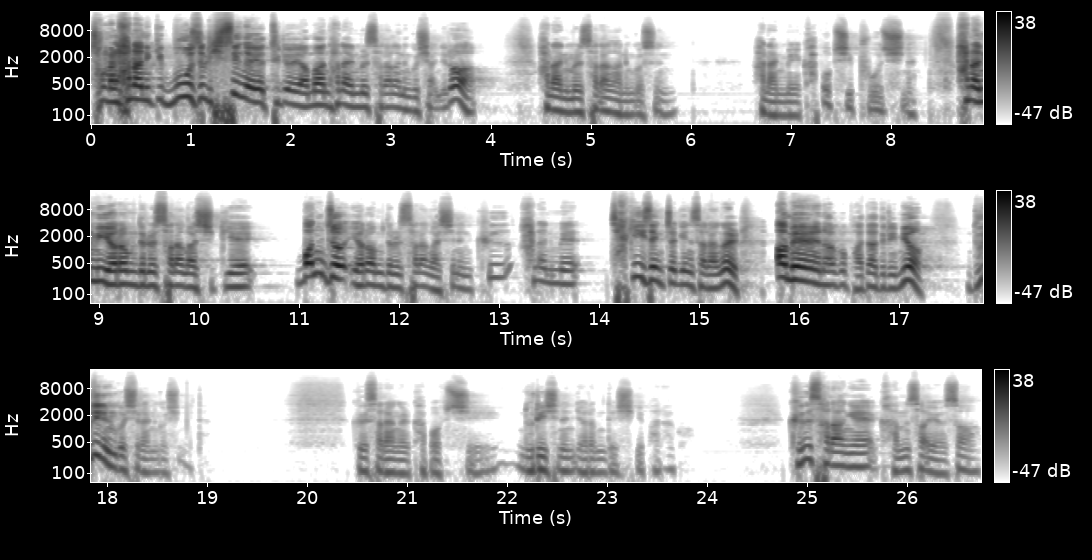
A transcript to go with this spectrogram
정말 하나님께 무엇을 희생하여 드려야만 하나님을 사랑하는 것이 아니라 하나님을 사랑하는 것은 하나님의 값없이 부어주시는 하나님이 여러분들을 사랑하시기에 먼저 여러분들을 사랑하시는 그 하나님의 자기 희생적인 사랑을 아멘 하고 받아들이며 누리는 것이라는 것입니다. 그 사랑을 값없이 누리시는 여러분 되시기 바라고 그 사랑에 감사해서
